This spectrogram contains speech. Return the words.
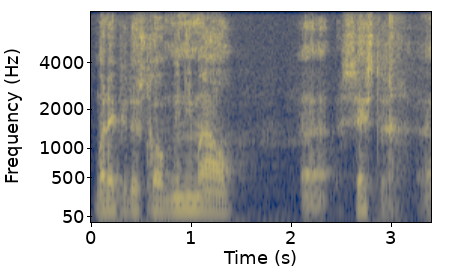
maar daar heb je dus gewoon minimaal eh 60 eh,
